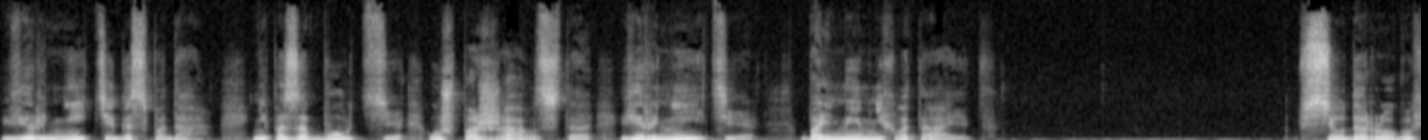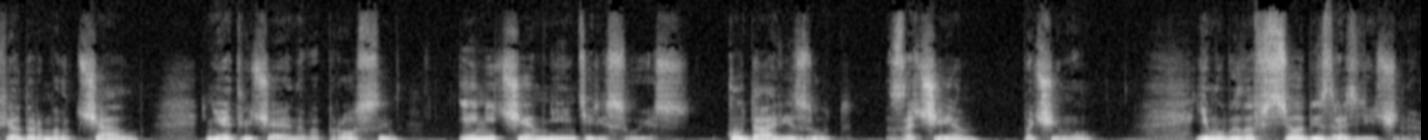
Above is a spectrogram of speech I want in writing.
«Верните, господа, не позабудьте, уж, пожалуйста, верните, больным не хватает». Всю дорогу Федор молчал, не отвечая на вопросы и ничем не интересуясь. Куда везут? Зачем? Почему? Ему было все безразлично.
